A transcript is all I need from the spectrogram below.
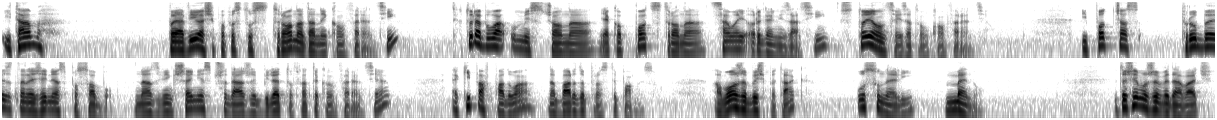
I tam pojawiła się po prostu strona danej konferencji, która była umieszczona jako podstrona całej organizacji stojącej za tą konferencją. I podczas próby znalezienia sposobu na zwiększenie sprzedaży biletów na tę konferencję, ekipa wpadła na bardzo prosty pomysł. A może byśmy tak usunęli menu. To się może wydawać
